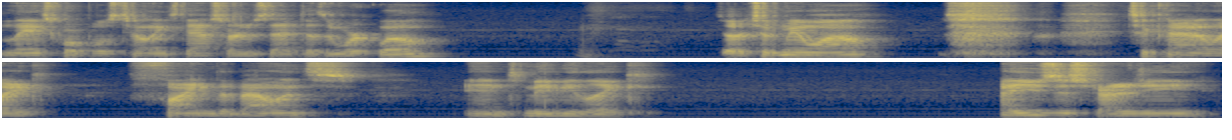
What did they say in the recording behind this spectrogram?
lance corporals telling staff sergeants that doesn't work well. So it took me a while to kind of like find the balance and to maybe like i use this strategy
